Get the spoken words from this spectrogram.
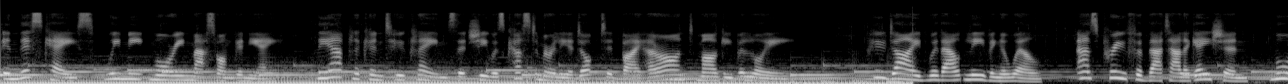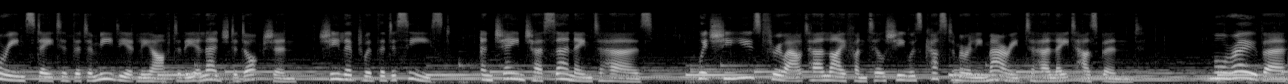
In this case, we meet Maureen Maswanganye, the applicant who claims that she was customarily adopted by her aunt Margie Baloyi, who died without leaving a will. As proof of that allegation, Maureen stated that immediately after the alleged adoption, she lived with the deceased, and changed her surname to hers, which she used throughout her life until she was customarily married to her late husband. Moreover,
